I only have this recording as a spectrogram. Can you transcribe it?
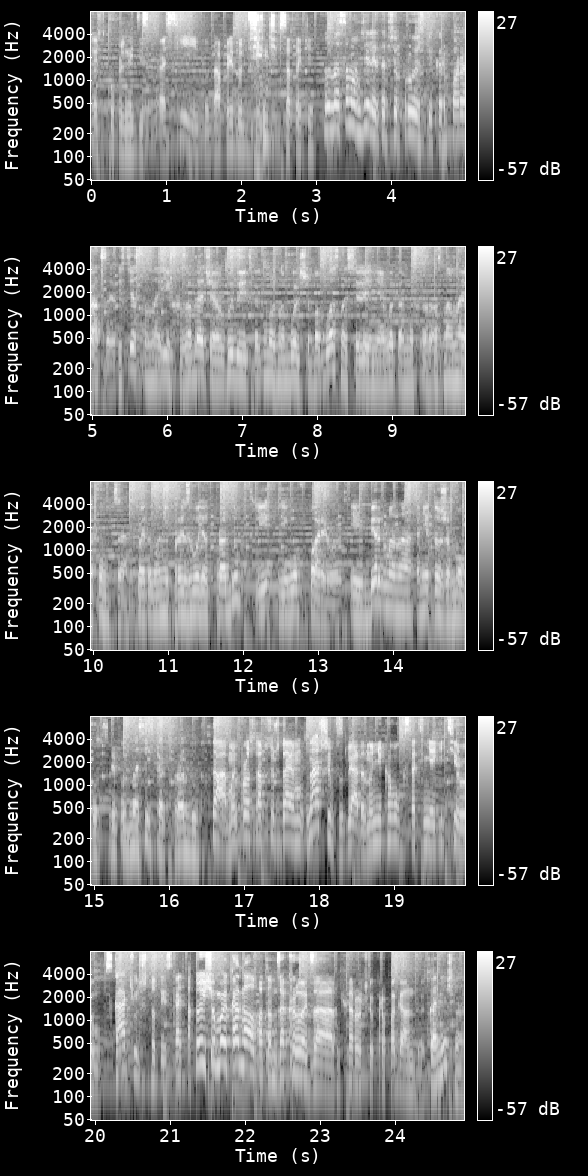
То есть купленный диск в России, и туда придут деньги все-таки. Ну, на самом деле это все происки корпорации. Естественно, их задача выдавить как можно больше бабла с населения, в этом их основная функция. Поэтому они производят продукт и его впаривают. И Бергмана они тоже могут преподносить как продукт. Да, мы просто обсуждаем наши взгляды, но никого, кстати, не агитируем скачивать что-то искать. А то еще мой канал потом закроют за нехорошую пропаганду. Конечно,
